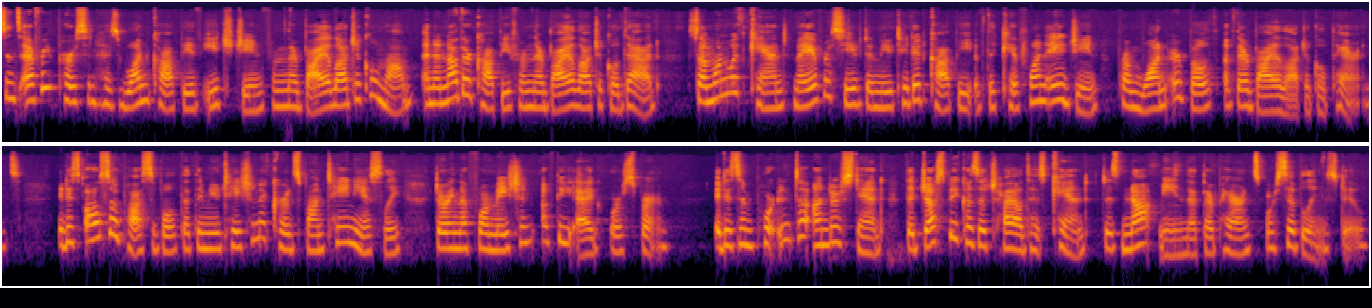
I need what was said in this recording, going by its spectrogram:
Since every person has one copy of each gene from their biological mom and another copy from their biological dad, someone with KAND may have received a mutated copy of the KIF1A gene from one or both of their biological parents. It is also possible that the mutation occurred spontaneously during the formation of the egg or sperm. It is important to understand that just because a child has KAND does not mean that their parents or siblings do.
